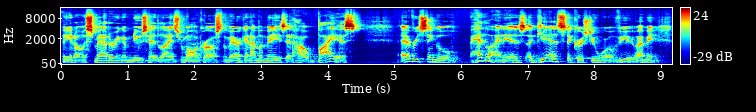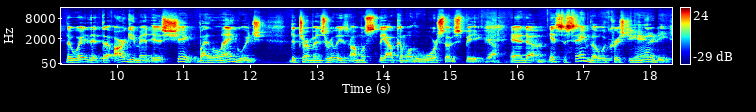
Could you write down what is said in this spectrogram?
the you know a smattering of news headlines from all across America, and I'm amazed at how biased every single headline is against a Christian worldview. I mean, the way that the argument is shaped by language determines really almost the outcome of the war, so to speak. Yeah. And um, it's the same though with Christianity.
